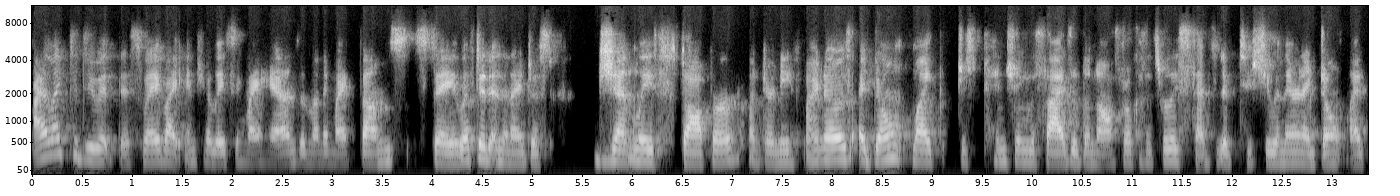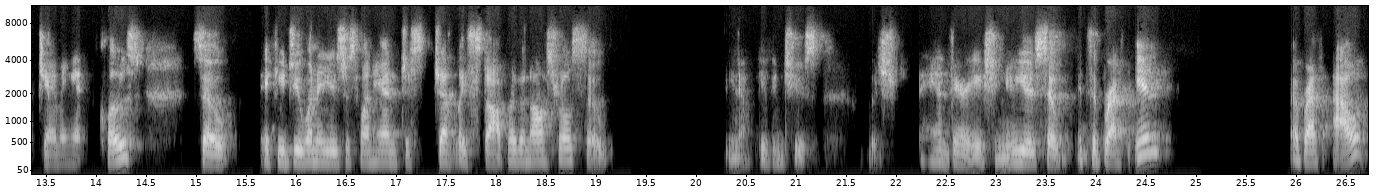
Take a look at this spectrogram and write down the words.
I like to do it this way by interlacing my hands and letting my thumbs stay lifted. And then I just gently stopper underneath my nose. I don't like just pinching the sides of the nostril because it's really sensitive tissue in there and I don't like jamming it closed. So if you do want to use just one hand, just gently stopper the nostrils. So, you know, you can choose which hand variation you use. So it's a breath in, a breath out.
